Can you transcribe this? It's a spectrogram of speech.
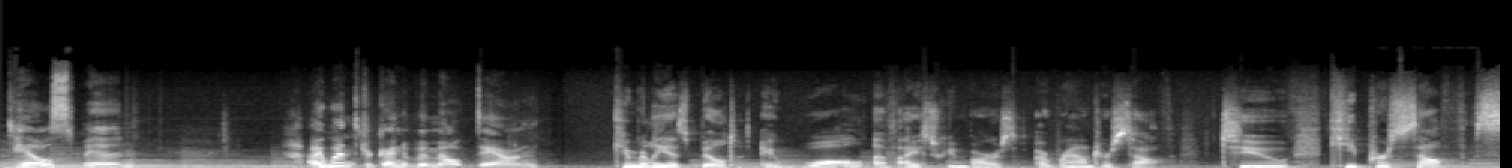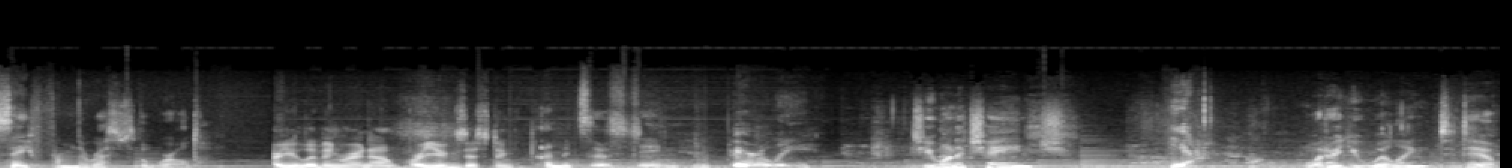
tailspin. I went through kind of a meltdown. Kimberly has built a wall of ice cream bars around herself to keep herself safe from the rest of the world. Are you living right now or are you existing? I'm existing, barely. Do you want to change? Yeah. What are you willing to do?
